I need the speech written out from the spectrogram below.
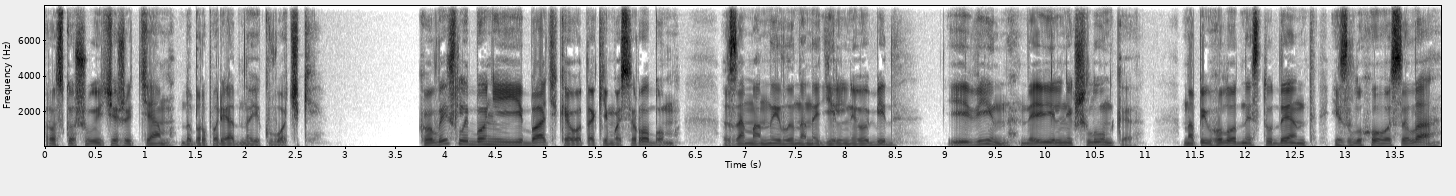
розкошуючи життям добропорядної квочки. Колись, либоні, її батька отаким ось робом заманили на недільний обід, і він, невільник шлунка, напівголодний студент із глухого села,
